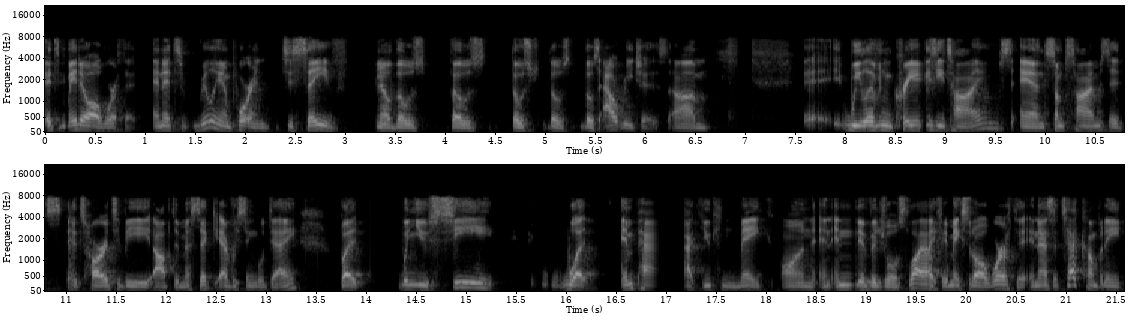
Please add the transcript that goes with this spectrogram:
it's made it all worth it. And it's really important to save, you know, those those those those those outreaches. Um, we live in crazy times, and sometimes it's it's hard to be optimistic every single day. But when you see what impact you can make on an individual's life, it makes it all worth it. And as a tech company,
